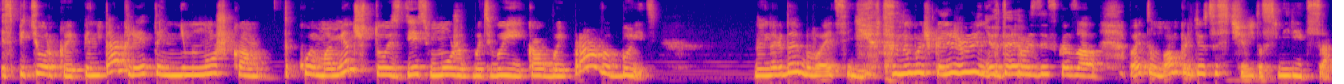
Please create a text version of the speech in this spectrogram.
с пятеркой пентаклей это немножко такой момент, что здесь может быть вы как бы и правы быть, но иногда бываете нет. Ну, больше, конечно, нет, я бы здесь сказала. Поэтому вам придется с чем-то смириться,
